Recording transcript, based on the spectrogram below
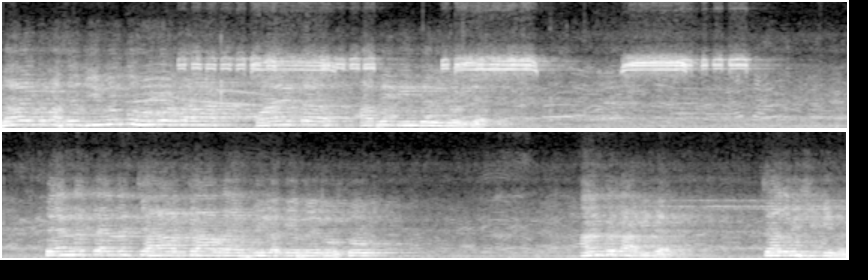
ਲਓ ਇੱਕ ਪਾਸੇ ਜੀਵਨ ਧੂਰ ਕੋਟ ਵਾਲਾ ਪੁਆਇੰਟ ਆਪਣੀ ਟੀਮ ਦੇ ਲਈ ਜੁੜ ਗਿਆ। ਤਿੰਨ ਤਿੰਨ ਚਾਰ ਚਾਰ ਰੈਫਰੀ ਲੱਗੇ ਹੋਏ ਦੋਸਤੋ। ਅੰਕ ਧਾਰੀ ਦਾ ਚੱਲ ਵੀ ਸ਼ਕੀਨ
